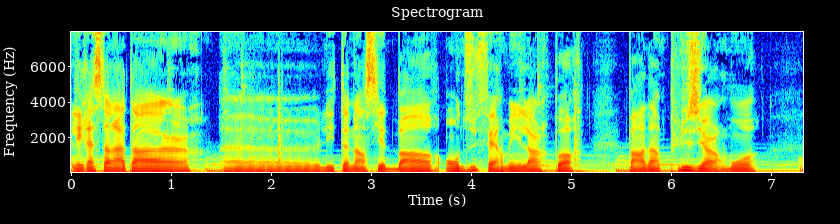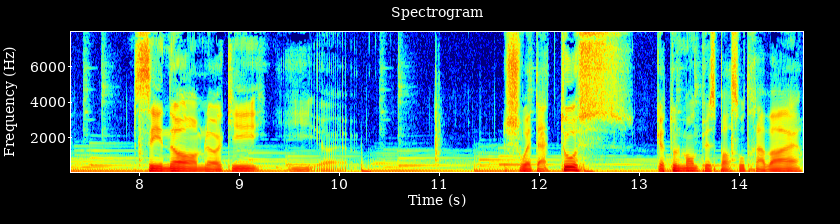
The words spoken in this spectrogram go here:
les restaurateurs, euh, les tenanciers de bars ont dû fermer leurs portes pendant plusieurs mois. C'est énorme, là, OK? je souhaite à tous que tout le monde puisse passer au travers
